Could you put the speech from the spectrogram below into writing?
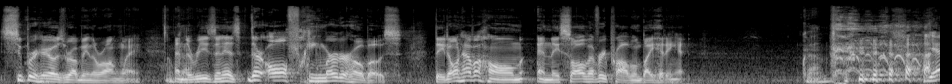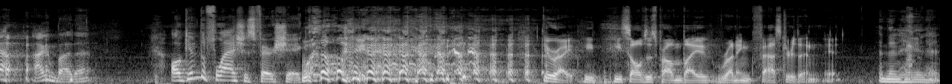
superheroes rub me the wrong way, and the reason is they're all fucking murder hobos. They don't have a home, and they solve every problem by hitting it. okay. Yeah, I can buy that. I'll give the Flash his fair shake. You're right. He he solves his problem by running faster than it. and then hitting it.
